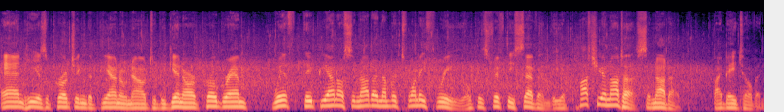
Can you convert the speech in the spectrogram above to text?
And he is approaching the piano now to begin our program with the Piano Sonata number 23, Opus 57, the Appassionata Sonata by Beethoven.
